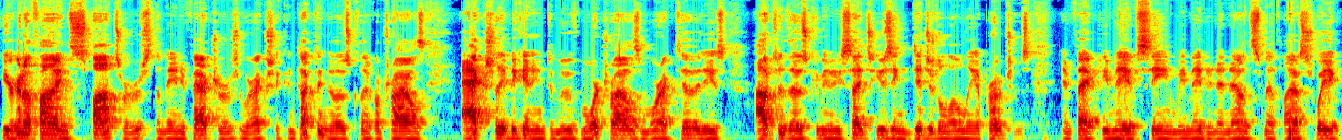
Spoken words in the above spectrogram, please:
You're going to find sponsors, the manufacturers who are actually conducting those clinical trials, actually beginning to move more trials and more activities out to those community sites using digital only approaches. In fact, you may have seen we made an announcement last week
